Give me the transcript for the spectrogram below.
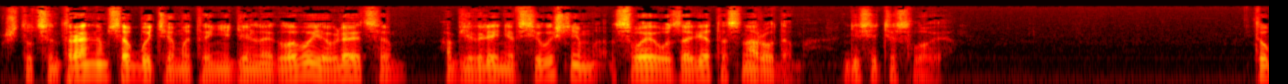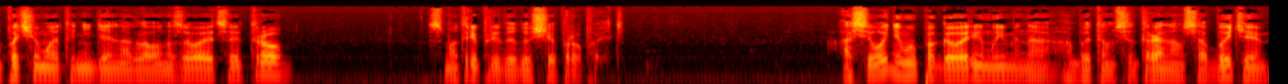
что центральным событием этой недельной главы является объявление Всевышним своего завета с народом, десятисловие. То, почему эта недельная глава называется Итро, смотри предыдущую проповедь. А сегодня мы поговорим именно об этом центральном событии,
